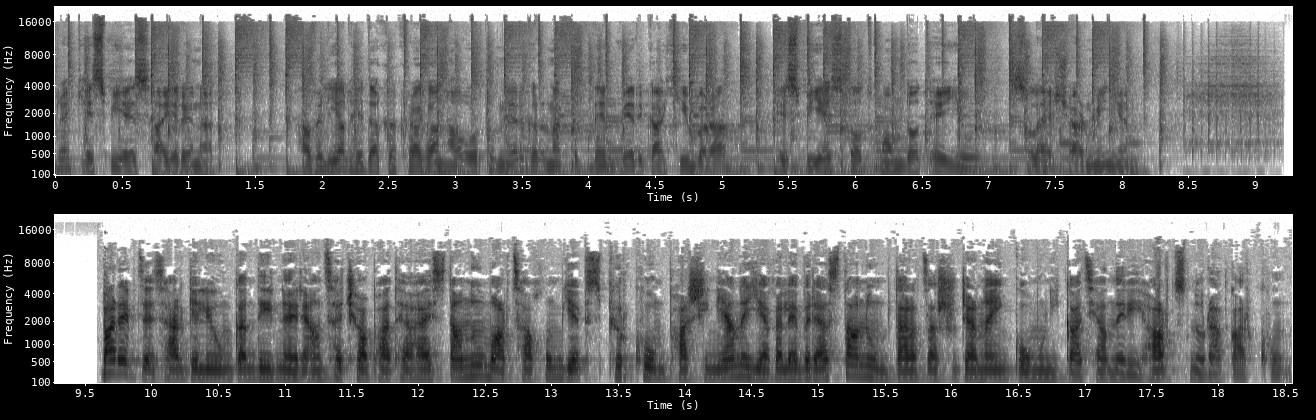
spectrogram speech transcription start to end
մտրեք SPS հայրենը։ Հավելյալ հետաքրքրական հաղորդումներ կգրնակցնել վերկայքին վրա sps.com.au/armenian Բարև ձեզ հարգելի ունկնդիրներ, անցաչափաթ է Հայաստանում, Արցախում եւ Սփյուռքում Փաշինյանը եղել է Վրաստանում տարածաշրջանային կոմունիկացիաների հարց նորակարգում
